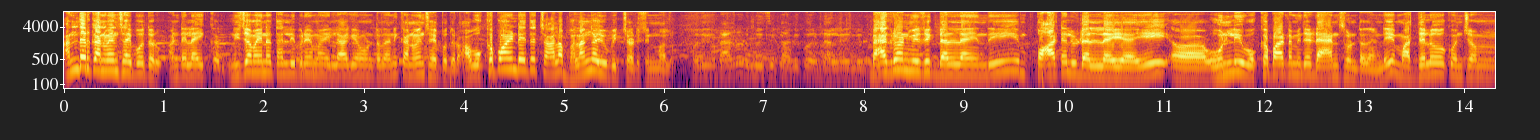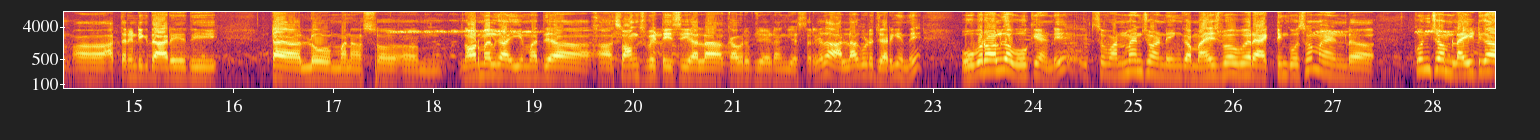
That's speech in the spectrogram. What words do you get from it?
అందరు కన్విన్స్ అయిపోతారు. అంటే లైక్ నిజమైన తల్లి ప్రేమ ఇలాగే ఉంటుందని కన్విన్స్ అయిపోతారు. ఆ ఒక్క పాయింట్ అయితే చాలా బలంగా చూపించాడు సినిమాలో. బ్యాక్గ్రౌండ్ మ్యూజిక్ డల్ అయింది. పాటలు డల్ అయ్యాయి. ఓన్లీ ఒక్క పాట మీదే డ్యాన్స్ ఉంటుందండి. మధ్యలో కొంచెం అత్తరింటికి దారేది ట- లో మన నార్మల్గా ఈ మధ్య సాంగ్స్ పెట్టేసి అలా కవరప్ చేయడం చేస్తారు కదా అలా కూడా జరిగింది. ఓవరాల్గా ఓకే అండి. ఇట్స్ వన్ మ్యాన్ షో అండి. ఇంకా మహేష్ బాబు గారు యాక్టింగ్ కోసం అండ్ కొంచెం లైట్గా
